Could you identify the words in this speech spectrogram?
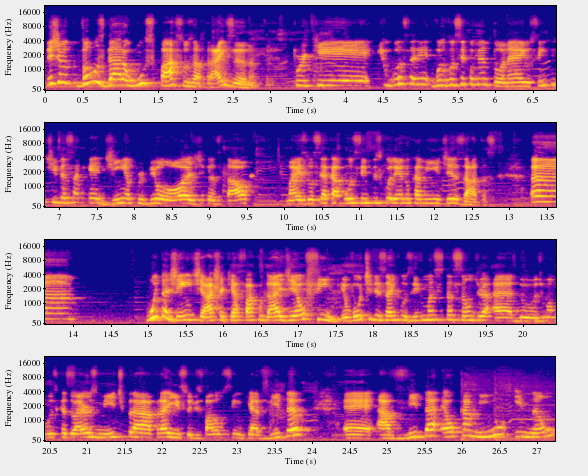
Deixa eu, vamos dar alguns passos atrás, Ana, porque eu gostaria, você comentou, né? Eu sempre tive essa quedinha por biológicas e tal mas você acabou sempre escolhendo o caminho de exatas. Muita gente acha que a faculdade é o fim. Eu vou utilizar, inclusive, uma citação de, uh, do, de uma música do Aerosmith para isso. Eles falam assim que a vida é, a vida é o caminho e não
